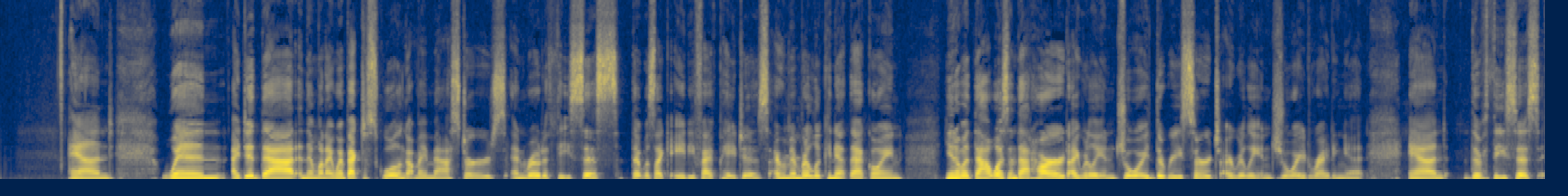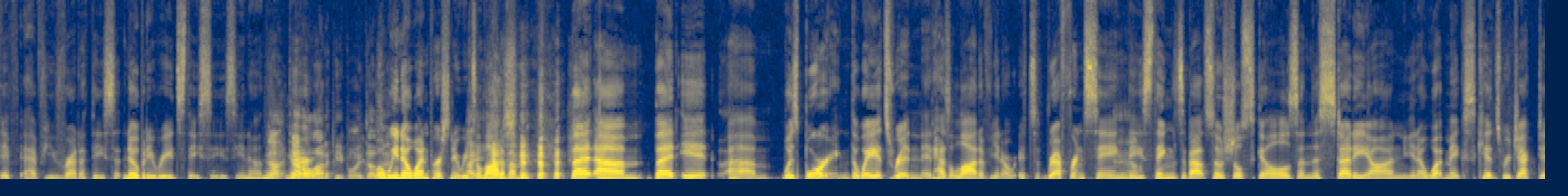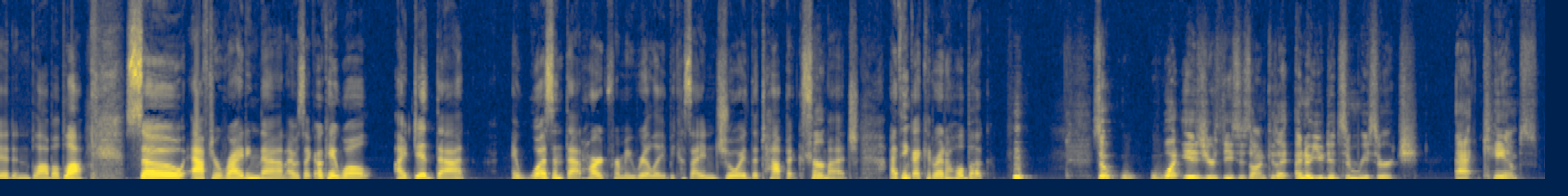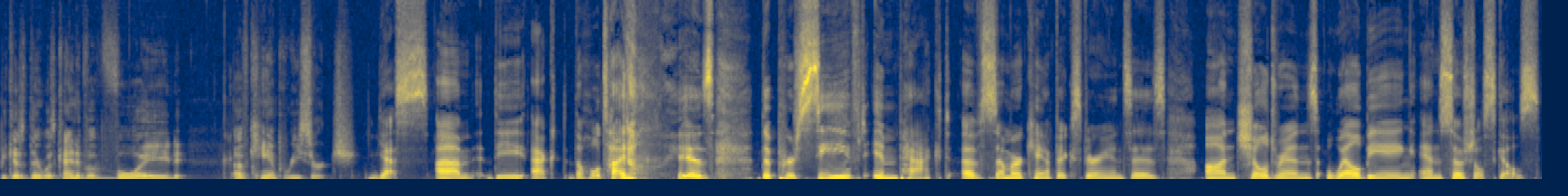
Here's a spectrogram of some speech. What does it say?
And when I did that, and then when I went back to school and got my master's and wrote a thesis that was like 85 pages, I remember looking at that going, you know what, that wasn't that hard. I really enjoyed the research. I really enjoyed writing it. And the thesis, if, if you've read a thesis, nobody reads theses, you know. they're- Not not a lot of people. It doesn't. well, we know one person who reads I- a lot yes. of them, but um, but it um, was boring the way it's written. It has a lot of you know, it's referencing these things about social skills and this study on you know what makes kids rejected and blah blah blah. So after writing that, I was like, okay, well, I did that. It wasn't that hard for me really because I enjoyed the topic so much. I think I could write a whole book. So, what is your thesis on? Because I, I know you did some research at camps because there was kind of a void of camp research. Yes. Um, the act, the whole title is the perceived impact of summer camp experiences on children's well-being and social skills.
